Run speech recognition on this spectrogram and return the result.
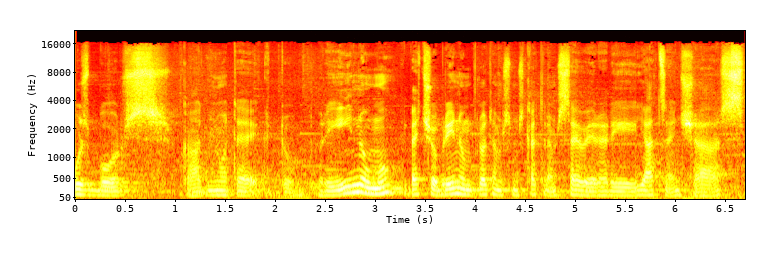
uzbūrs kādu noteiktu brīnumu, bet šo brīnumu, protams, mums katram sev ir arī jācenšas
